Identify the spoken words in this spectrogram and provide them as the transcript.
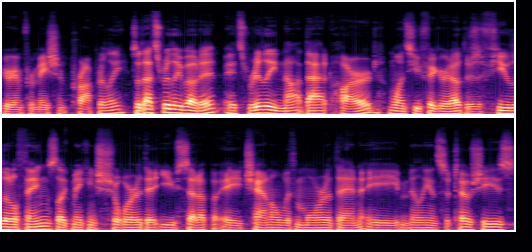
your information properly. So that's really about it. It's really not that hard once you figure it out. There's a few little things like making sure that you set up a channel with more than a million Satoshis,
